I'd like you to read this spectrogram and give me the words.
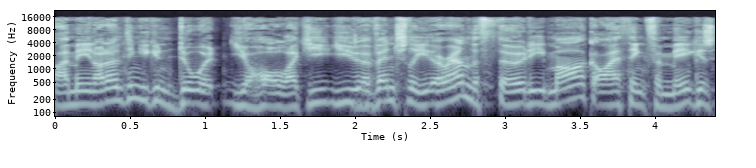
I mean, I don't think you can do it your whole like you. You eventually around the thirty mark. I think for me, because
